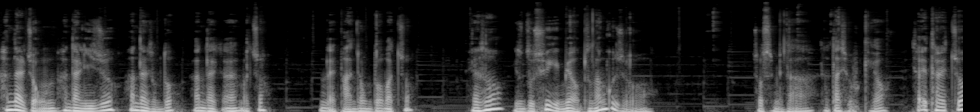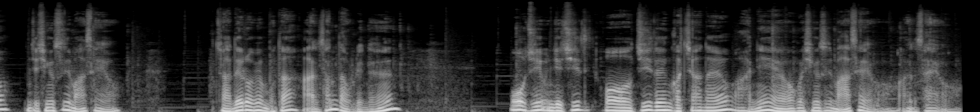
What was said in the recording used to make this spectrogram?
한 달 조금, 한 달 2주? 한 달 정도? 한 달, 아, 맞죠? 한 달 반 정도, 맞죠? 해서 이 정도 수익이면 엄청난 거죠. 좋습니다. 자, 다시 볼게요. 자, 이탈했죠? 이제 신경 쓰지 마세요. 자, 내려오면 뭐다? 안 산다, 우리는. 어, 지금 이제 지, 어, 지지되는 것 같지 않아요? 아니에요. 그 신경 쓰지 마세요. 안 사요.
